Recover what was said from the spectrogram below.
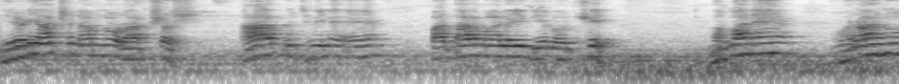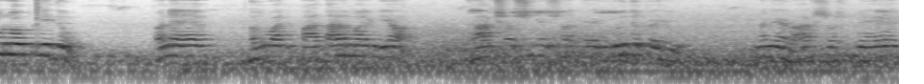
હિરણ્યાક્ષ નામનો રાક્ષસ આ પૃથ્વીને પાતાળમાં લઈ ગયેલો છે. ભગવાને વરાહનું રૂપ લીધું અને ભગવાન પાતાળમાં ગયા. રાક્ષસની સાથે યુદ્ધ કર્યું અને રાક્ષસને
